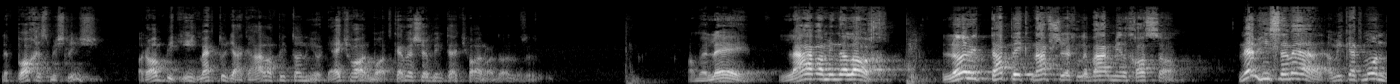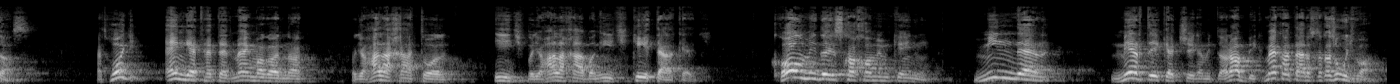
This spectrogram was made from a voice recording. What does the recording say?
le Pachesz mi slis? A rabbik így meg tudják állapítani, hogy egyharmad, kevesebb, mint egyharmad. Amelé, láva min a lach, löj tapik nafsech le bármil Nem hiszem el, amiket mondasz. Hát hogy engedheted meg magadnak, hogy a halachától így, vagy a halachában így kételkedj? Kol midősz hachamim kényi. Minden mértékegység, amit a rabbik meghatároztak, az úgy van.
